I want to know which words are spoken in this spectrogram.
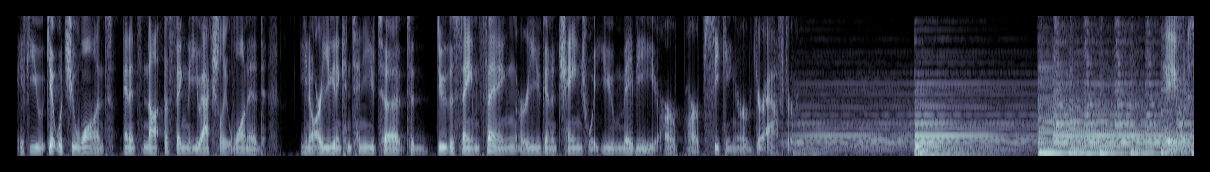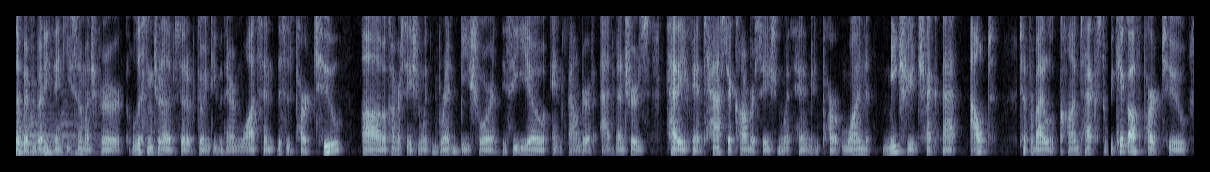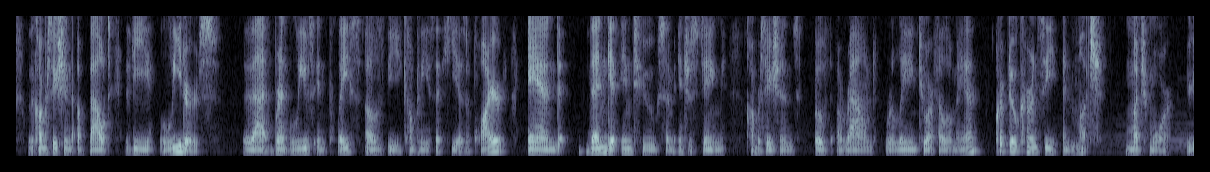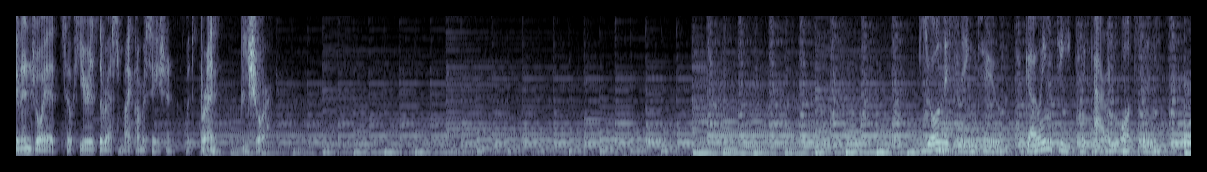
If you get what you want and it's not the thing that you actually wanted, you know, are you going to continue to to do the same thing or are you going to change what you maybe are are seeking or you're after? Hey, what is up, everybody? Thank you so much for listening to another episode of Going Deep with Aaron Watson. This is part two of a conversation with Brent Beshore, the CEO and founder of Adventures. Had a fantastic conversation with him in part one. Make sure you check that out. To provide a little context, we kick off part two with a conversation about the leaders that Brent leaves in place of the companies that he has acquired, and then get into some interesting conversations both around relating to our fellow man, cryptocurrency, and much, much more. You're going to enjoy it, so here is the rest of my conversation with Brent Beshore. You're listening to Going Deep with Aaron Watson.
